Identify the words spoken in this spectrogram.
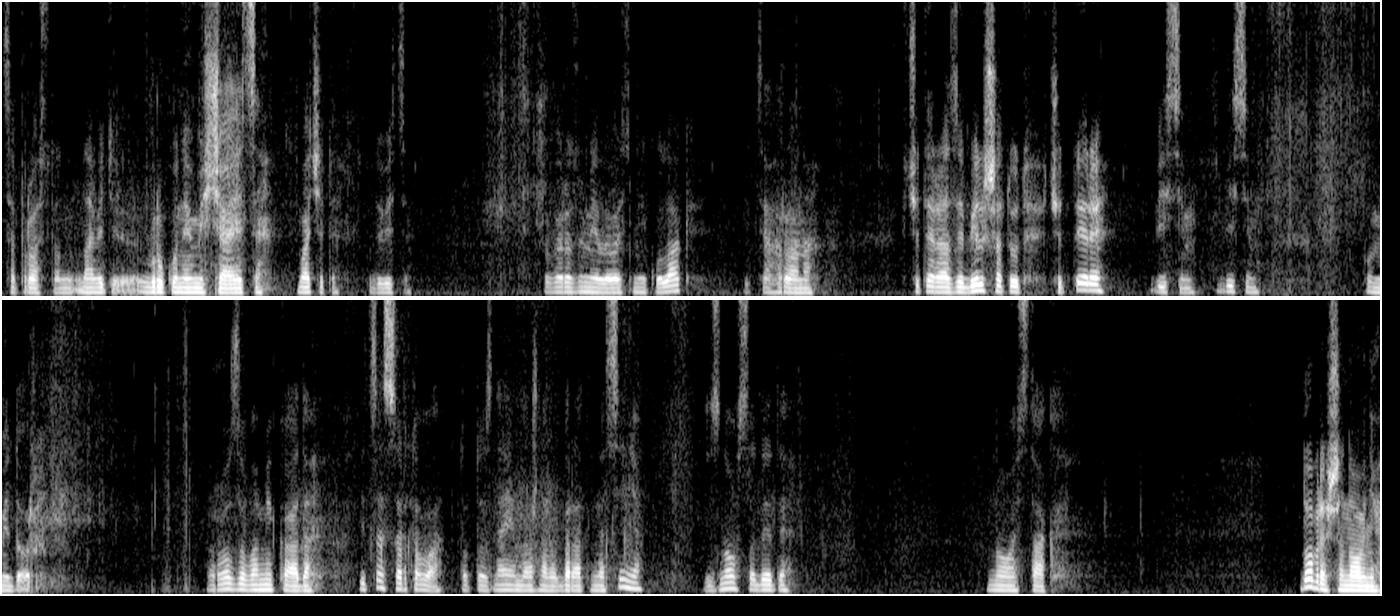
Це просто навіть в руку не вміщається. Бачите? Подивіться. Щоб ви розуміли, ось мій кулак і ця грона. В 4 рази більша тут 4, 8, 8 помідор. Розова мікада. І це сортова. Тобто з неї можна вибирати насіння і знов садити. Ну ось так. Добре, шановні.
